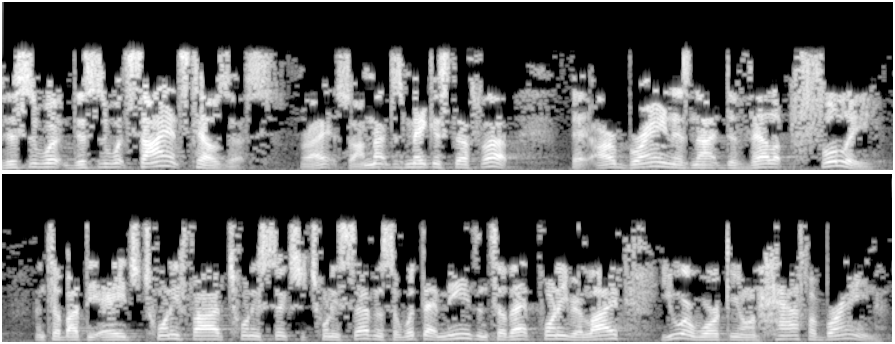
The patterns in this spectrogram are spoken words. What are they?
this is what this is what science tells us, right? So I'm not just making stuff up that our brain is not developed fully until about the age 25, 26, or 27. So, what that means until that point of your life, you are working on half a brain.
